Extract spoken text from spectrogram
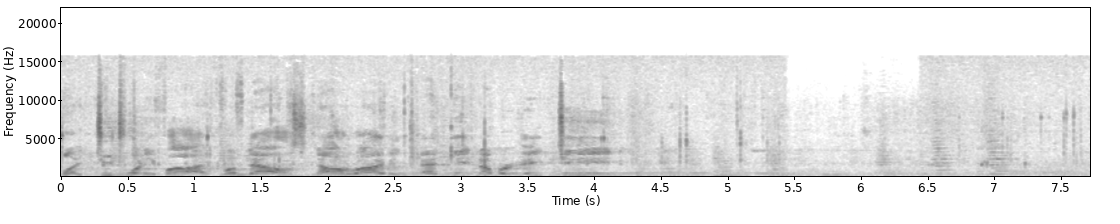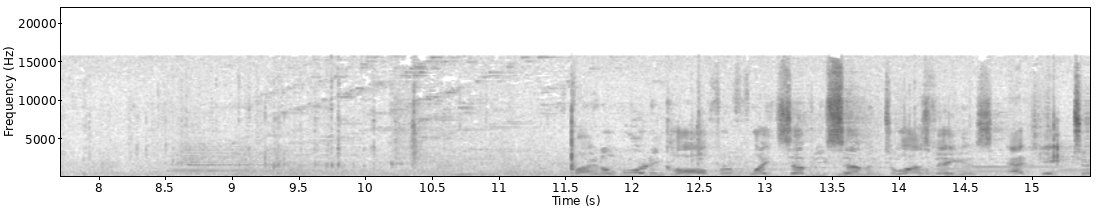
Flight 225 from Dallas, now arriving at gate number 18. Final boarding call for Flight 77 to Las Vegas at gate 2.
